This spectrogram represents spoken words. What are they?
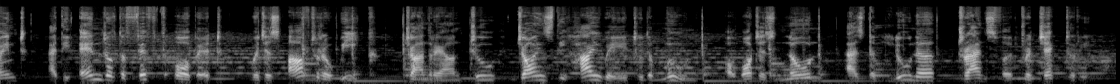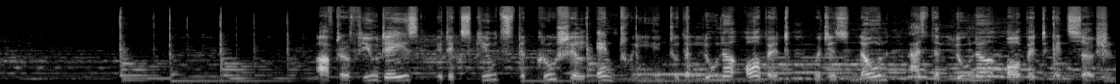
Point, at the end of the fifth orbit, which is after a week, Chandrayaan 2 joins the highway to the moon, or what is known as the lunar transfer trajectory. After a few days, it executes the crucial entry into the lunar orbit, which is known as the lunar orbit insertion.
